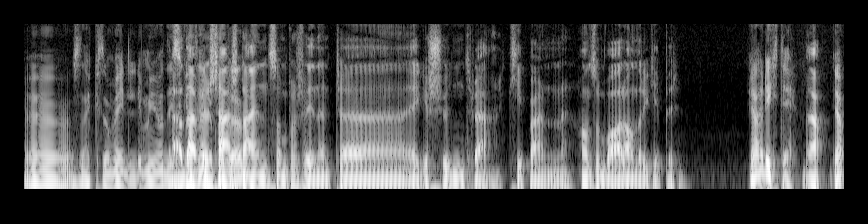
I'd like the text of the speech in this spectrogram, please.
Eh, så det er ikke så veldig mye å diskutere. Ja, det er vel. Skjærstein som forsvinner til Egersund, tror jeg. Keeperen, han som var andre keeper. Ja, riktig. Ja. Ja.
